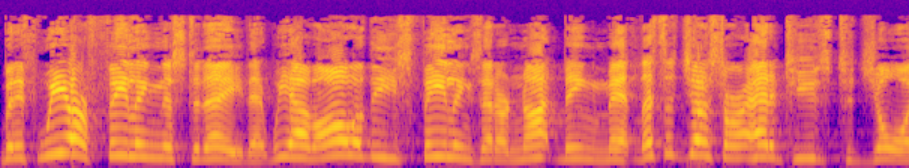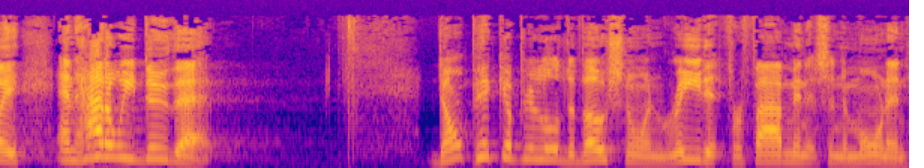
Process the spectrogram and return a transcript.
But if we are feeling this today, that we have all of these feelings that are not being met, let's adjust our attitudes to joy. And how do we do that? Don't pick up your little devotional and read it for five minutes in the morning.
